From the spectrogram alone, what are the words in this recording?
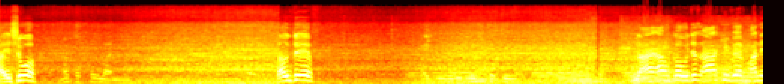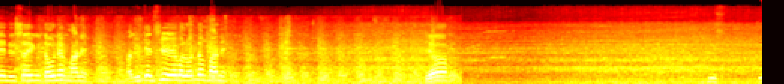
thầy xua nó phục với mình tao tuyệt Nah, I'm go just asking for money and you're saying you don't have money. But you can see you have a lot of money. Yeah. To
